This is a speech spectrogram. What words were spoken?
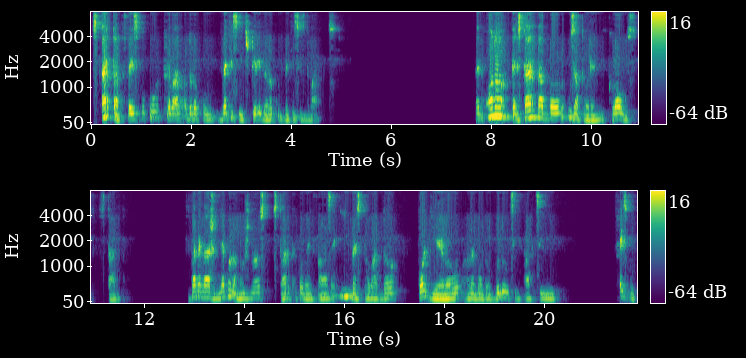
Startup Facebooku trval od roku 2004 do roku 2012. Len ono, ten startup bol uzatvorený, closed startup. Znamená, že nebola možnosť v startupovej fáze investovať do podielov alebo do budúcich akcií Facebooku.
